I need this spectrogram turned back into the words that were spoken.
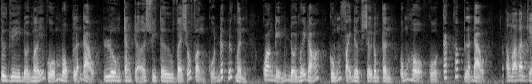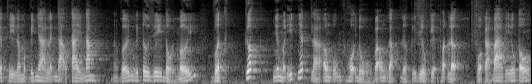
tư duy đổi mới của một lãnh đạo luôn trăn trở suy tư về số phận của đất nước mình. Quan điểm đổi mới đó cũng phải được sự đồng tình, ủng hộ của các cấp lãnh đạo. Ông Võ Văn Kiệt thì là một cái nhà lãnh đạo tài năng với một cái tư duy đổi mới vượt trước nhưng mà ít nhất là ông cũng hội đủ và ông gặp được cái điều kiện thuận lợi của cả ba cái yếu tố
